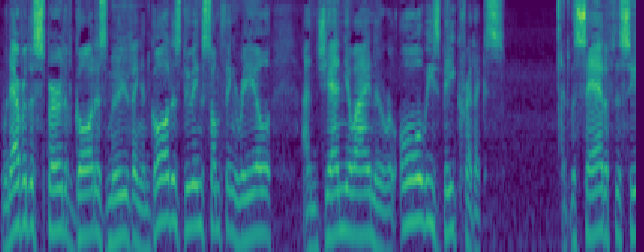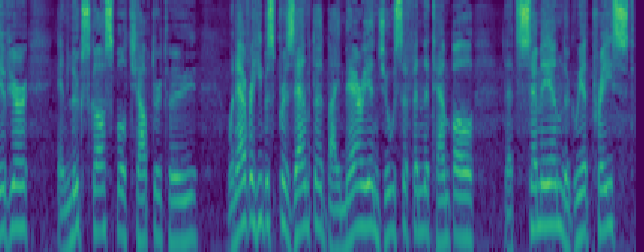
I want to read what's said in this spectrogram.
whenever the Spirit of God is moving and God is doing something real and genuine, there will always be critics. It was said of the Saviour in Luke's Gospel, chapter 2, whenever he was presented by Mary and Joseph in the temple, that Simeon, the great priest,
